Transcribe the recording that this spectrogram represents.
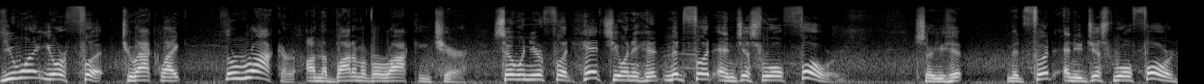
you want your foot to act like the rocker on the bottom of a rocking chair. So when your foot hits, you want to hit midfoot and just roll forward. So you hit midfoot and you just roll forward.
